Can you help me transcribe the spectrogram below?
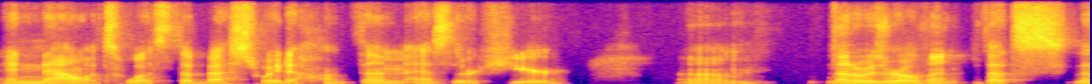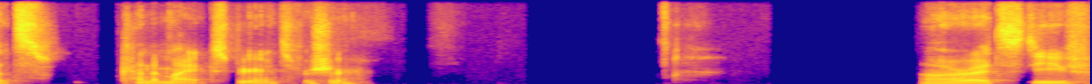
And now it's what's the best way to hunt them as they're here. Um, not always relevant. That's that's kind of my experience for sure. All right, Steve.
